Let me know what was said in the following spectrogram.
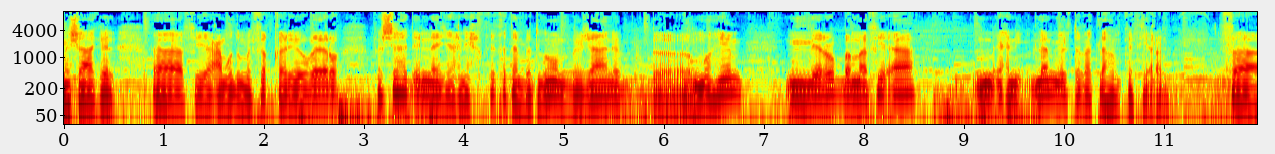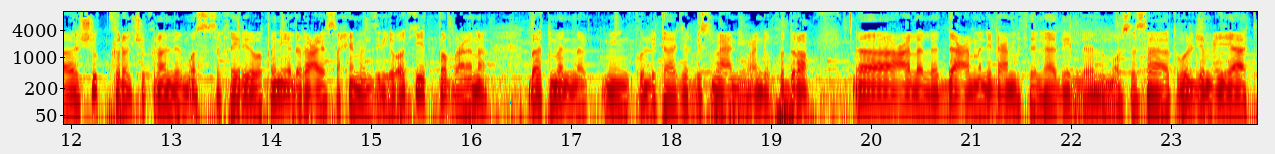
مشاكل آه، في عمودهم الفقري وغيره. فالشاهد انه يعني حقيقة بتقوم بجانب آه، مهم لربما فئة يعني لم يلتفت لهم كثيرا. فشكرا شكرا للمؤسسة الخيرية الوطنية للرعايه الصحيه المنزليه وأكيد طبعا أنا بتمنى من كل تاجر بيسمعني وعنده قدرة آه، على الدعم أن يدعم مثل هذه المؤسسات والجمعيات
